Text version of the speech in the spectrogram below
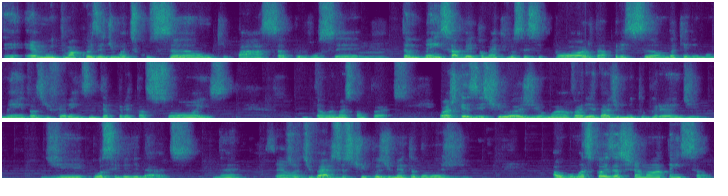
É, é, muito uma coisa de uma discussão que passa por você uhum. também saber como é que você se porta, a pressão daquele momento, as diferentes interpretações. Então é mais complexo. Eu acho que existe hoje uma variedade muito grande de possibilidades, né? É de ótimo, diversos né? tipos de metodologia algumas coisas chamam a atenção.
